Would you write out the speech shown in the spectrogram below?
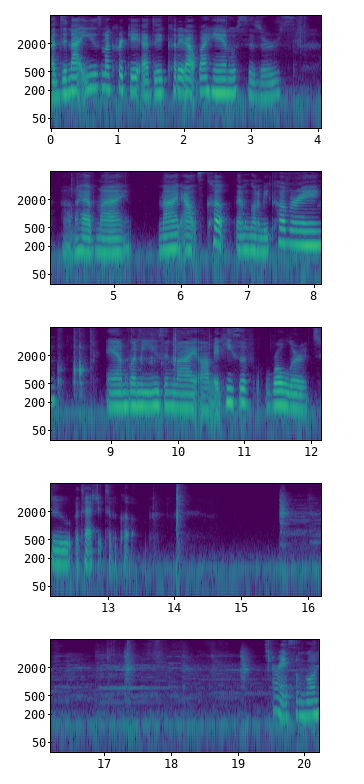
I did not use my Cricut. I did cut it out by hand with scissors. Um, I have my nine ounce cup that I'm going to be covering and I'm going to be using my um, adhesive roller to attach it to the cup. All right, so I'm going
